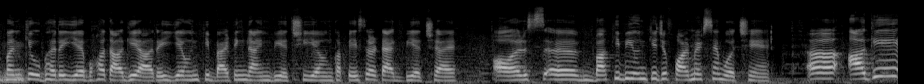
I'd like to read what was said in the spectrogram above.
बन के उभर रही है बहुत आगे आ रही है। उनकी बैटिंग लाइन भी अच्छी है उनका पेसर अटैक भी अच्छा है और बाकी भी उनके जो फॉर्मेट्स हैं वो अच्छे हैं। आगे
